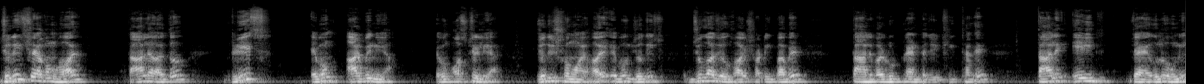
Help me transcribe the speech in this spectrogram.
যদি সেরকম হয়, তাহলে হয়তো গ্রিস এবং আর্মেনিয়া এবং অস্ট্রেলিয়া যদি সময় হয় এবং যদি যোগাযোগ হয় সঠিকভাবে, তাহলে বা রুট প্ল্যানটা যদি ঠিক থাকে, তাহলে এই জায়গাগুলো উনি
